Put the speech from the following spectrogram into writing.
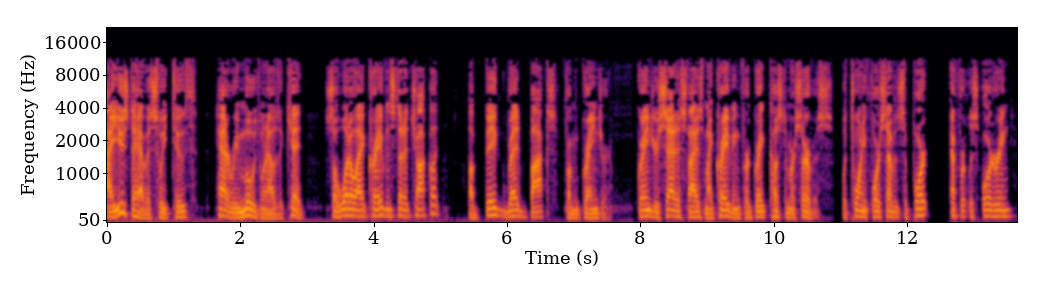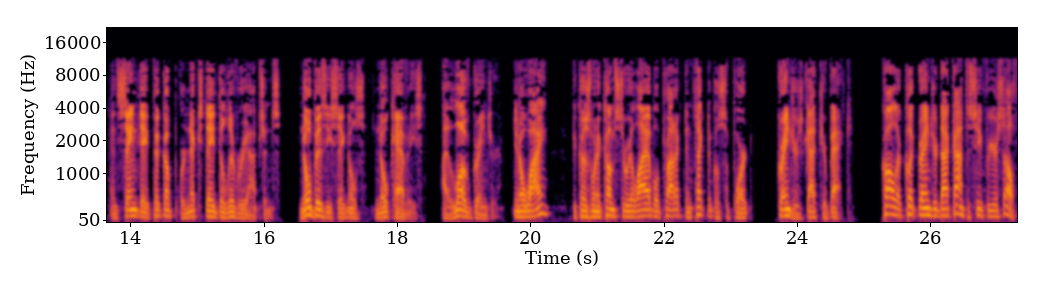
I used to have a sweet tooth, had it removed when I was a kid. So what do I crave instead of chocolate? A big red box from Grainger. Grainger satisfies my craving for great customer service with 24 7 support, effortless ordering, and same day pickup or next day delivery options. No busy signals, no cavities. I love Grainger. You know why? Because when it comes to reliable product and technical support, Grainger's got your back. Call or click Grainger.com to see for yourself.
